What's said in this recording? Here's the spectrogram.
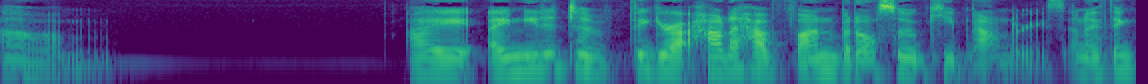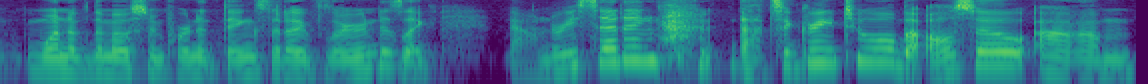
um, I, I needed to figure out how to have fun but also keep boundaries. And I think one of the most important things that I've learned is like boundary setting. That's a great tool, but also um,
